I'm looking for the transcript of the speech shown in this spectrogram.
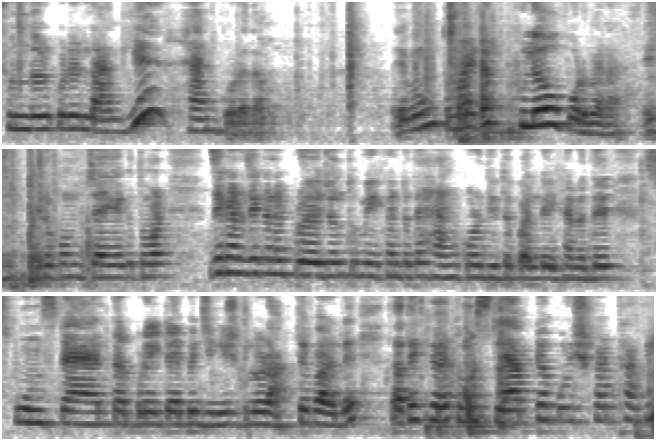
সুন্দর করে লাগিয়ে হ্যাং করে দাও। এবং তোমার এটা খুলেও পড়বে না। এই এরকম জায়গায় তোমার যেখানে যেখানে প্রয়োজন তুমি এখানটাতে হ্যাং করে দিতে পারলে, এখানটাতে স্পুন স্ট্যান্ড তারপরে এই টাইপের জিনিসগুলো রাখতে পারলে, তাতে কী হয় তোমার স্ল্যাবটা পরিষ্কার থাকল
